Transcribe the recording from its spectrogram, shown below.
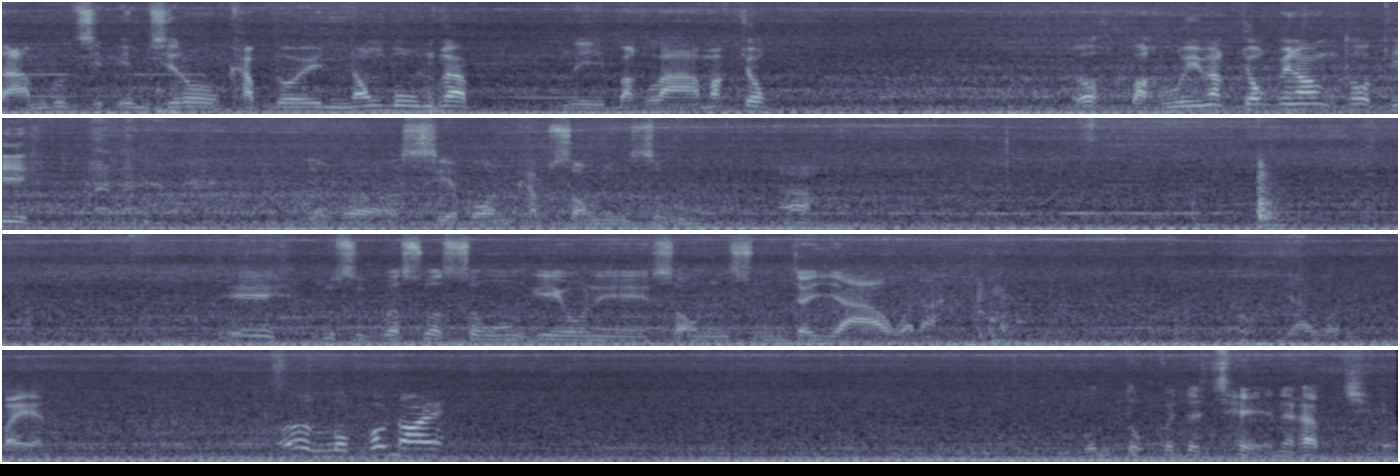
สามรุ่นสิบเอ็มซีโร่ขับโดยน้องบูมครับ นี่บักลามักจก อ้บักลุยมักจกพี่น้องโทษที แล้วก็เสียบอลครับ210อะเอ๊รู้สึกว่าสวดทรงของเอวนี่210จะยาวกว่านะยาวกว่าแปดเออหลบเขาหน่อยฝนตกก็จะแฉะนะครับแฉะ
